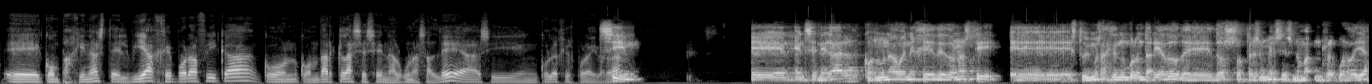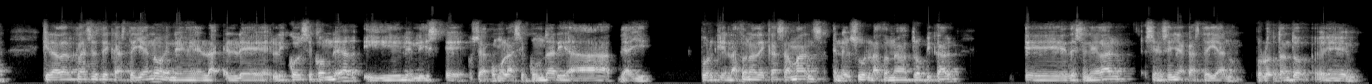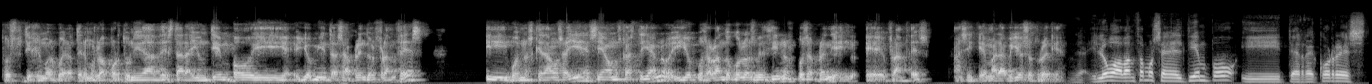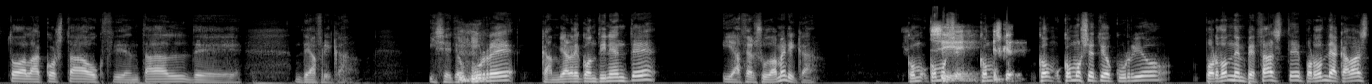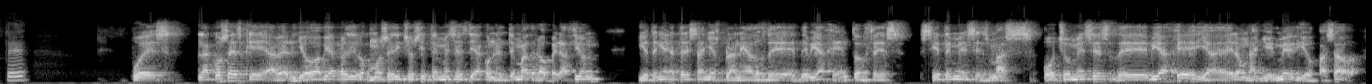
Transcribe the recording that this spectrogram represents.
eh, compaginaste el viaje por África con, con dar clases en algunas aldeas y en colegios por ahí, ¿verdad? Sí. En, en Senegal, con una ONG de Donosti, eh, estuvimos haciendo un voluntariado de dos o tres meses, no, recuerdo ya, que era dar clases de castellano en el, el, École Secondaire y o sea, como la secundaria de allí. Porque en la zona de Casamance, en el sur, en la zona tropical eh, de Senegal, se enseña castellano. Por lo tanto, eh, pues dijimos, bueno, tenemos la oportunidad de estar ahí un tiempo y yo mientras aprendo el francés, y pues nos quedamos allí, enseñábamos castellano y yo pues hablando con los vecinos pues aprendí eh, francés. Así que maravilloso trueque. Y luego avanzamos en el tiempo y te recorres toda la costa occidental de, de África. Y se te ocurre cambiar de continente y hacer Sudamérica. ¿Cómo, cómo Sí, se, cómo- es que- cómo- cómo se te ocurrió? ¿Por dónde empezaste? ¿Por dónde acabaste? Pues la cosa es que, a ver, yo había perdido, como os he dicho, siete meses ya con el tema de la operación. Yo tenía tres años planeados de, de viaje, entonces siete meses más ocho meses de viaje ya era un año y medio pasado.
